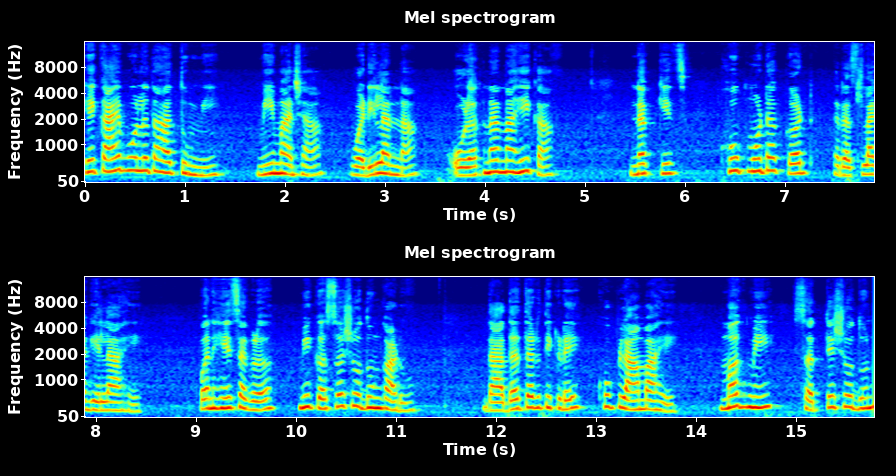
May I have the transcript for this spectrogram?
हे काय बोलत आहात तुम्ही? मी माझ्या वडिलांना ओळखणार नाही का? नक्कीच खूप मोठा कट रचला गेला आहे. पण हे सगळं मी कसं शोधून काढू? दादा तर तिकडे खूप लांब आहे. मग मी सत्य शोधून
